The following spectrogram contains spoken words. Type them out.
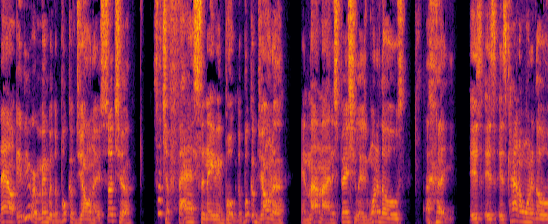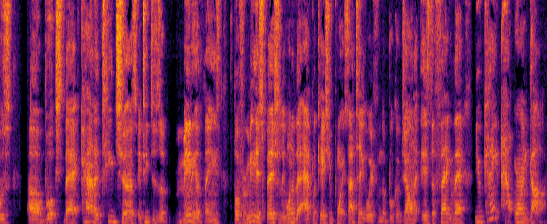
Now, if you remember, the book of Jonah is such a such a fascinating book. The book of Jonah, in my mind, especially, is one of those uh, is is is kind of one of those uh, books that kind of teach us, it teaches us many of things, but for me especially, one of the application points I take away from the book of Jonah is the fact that you can't outrun God.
